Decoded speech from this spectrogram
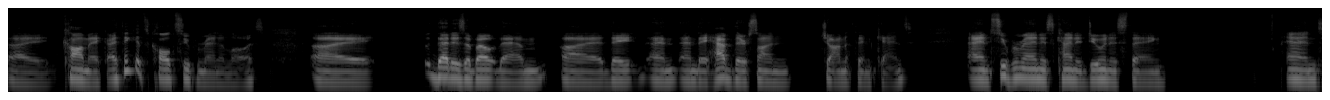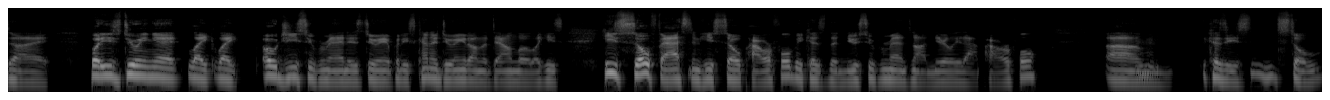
uh comic i think it's called superman and lois uh that is about them uh they and and they have their son jonathan kent and superman is kind of doing his thing and uh but he's doing it like like og superman is doing it but he's kind of doing it on the down low like he's he's so fast and he's so powerful because the new superman's not nearly that powerful um because he's still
